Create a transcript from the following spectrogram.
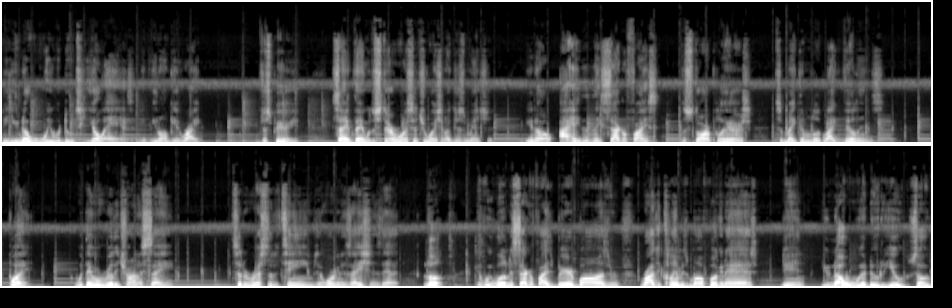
then you know what we would do to your ass if you don't get right. Just period. Same thing with the steroid situation I just mentioned. You know, I hate that they sacrifice the star players to make them look like villains. But what they were really trying to say to the rest of the teams and organizations that look, if we willing to sacrifice Barry Bonds and Roger Clemens motherfucking ass, then you know what we'll do to you. So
